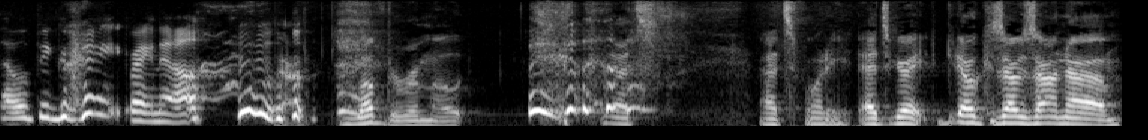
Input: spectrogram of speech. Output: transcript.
that would be great right now. Love the remote. That's that's funny. That's great. You know because i was on um,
